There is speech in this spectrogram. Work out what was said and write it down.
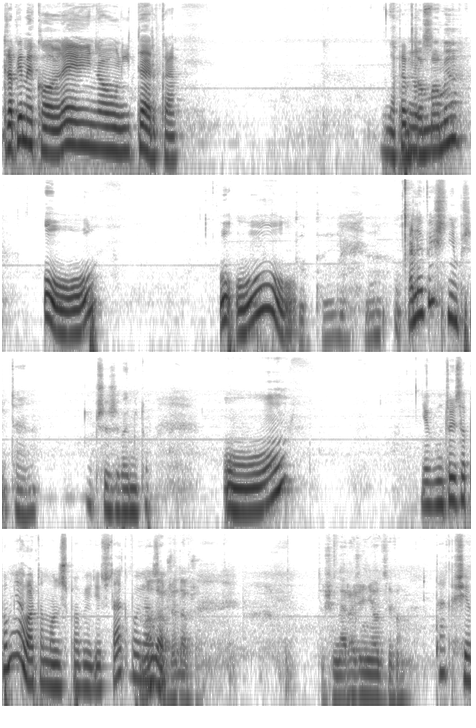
drapiemy kolejną literkę. Na Co pewno tam mamy? U. U, u. Tutaj. Ale weź nie przy ten. Nie przeżywaj mi tu. U. Jakbym coś zapomniała, to możesz powiedzieć, tak? Bo ja No za- dobrze, dobrze. To się na razie nie odzywam. tak się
